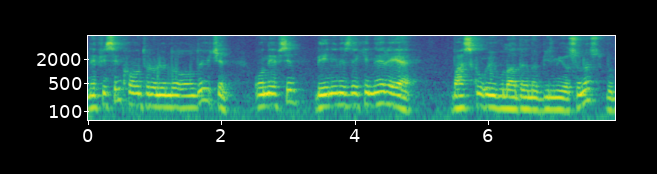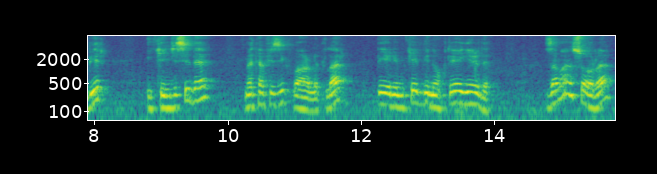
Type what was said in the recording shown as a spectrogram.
Nefisin kontrolünde olduğu için o nefsin beyninizdeki nereye baskı uyguladığını bilmiyorsunuz. Bu bir. İkincisi de metafizik varlıklar diyelim ki bir noktaya girdi. Zaman sonra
